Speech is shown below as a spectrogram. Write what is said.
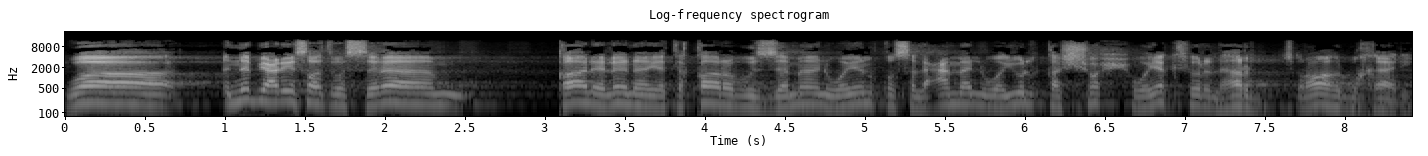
والنبي عليه الصلاة والسلام قال لنا يتقارب الزمان وينقص العمل ويلقى الشح ويكثر الهرج رواه البخاري.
